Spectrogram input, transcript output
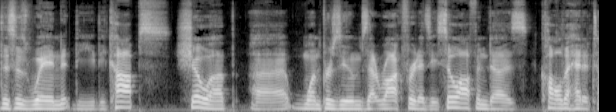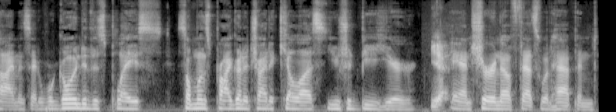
This is when the, the cops show up. Uh, one presumes that Rockford, as he so often does, called ahead of time and said, We're going to this place. Someone's probably going to try to kill us. You should be here. Yeah. And sure enough, that's what happened.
